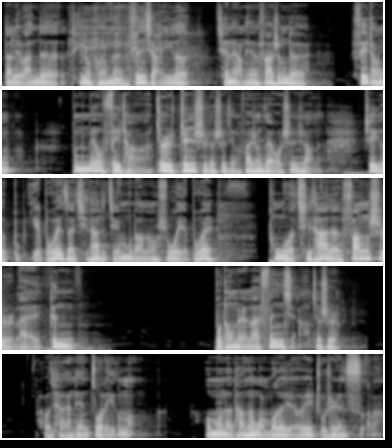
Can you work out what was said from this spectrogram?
大力丸的听众朋友们分享一个前两天发生的非常不能没有非常啊，就是真实的事情发生在我身上的。这个不也不会在其他的节目当中说，也不会通过其他的方式来跟不同的人来分享。就是我前两天做了一个梦，我梦到唐村广播的有一位主持人死了。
